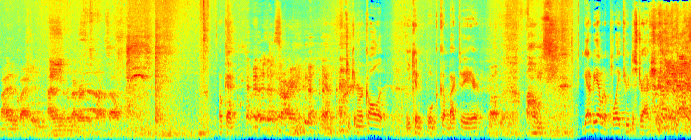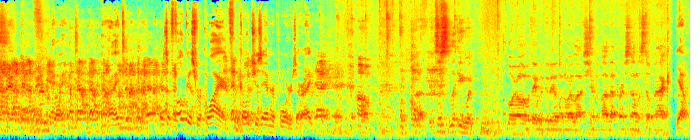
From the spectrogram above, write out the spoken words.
My other question, I don't even remember at this point, so. Okay. Sorry. Yeah. If you can recall it, you can. We'll come back to you here. Um, You got to be able to play through distractions. okay. All right. There's a focus required for coaches and reporters. All right. Um, uh, just looking what Loyola was able to do to Illinois last year, and a lot of that personnel is still back. Yeah.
